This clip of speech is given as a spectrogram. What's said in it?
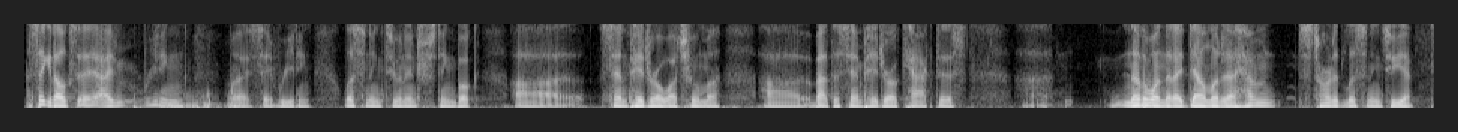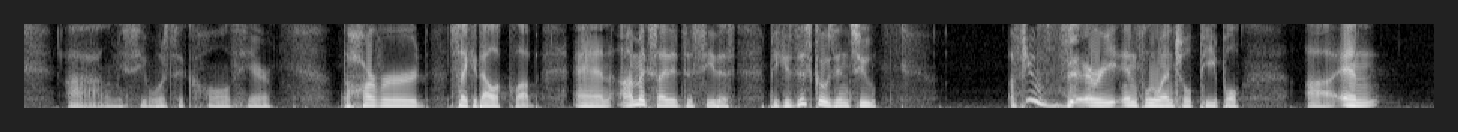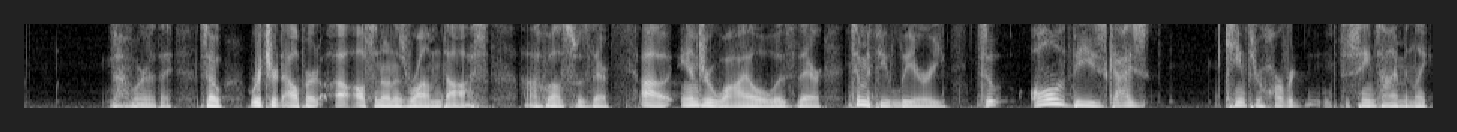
psychedelics, I'm reading, well, I say reading, listening to an interesting book, uh, San Pedro Huachuma, uh, about the San Pedro cactus. Uh, another one that I downloaded, I haven't started listening to yet. Uh, let me see, what's it called here? The Harvard Psychedelic Club. And I'm excited to see this because this goes into a few very influential people. Uh, and where are they? So Richard Alpert, uh, also known as Ram Dass. Uh, who else was there? Uh, Andrew Weil was there. Timothy Leary. So all of these guys came through Harvard at the same time, and like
